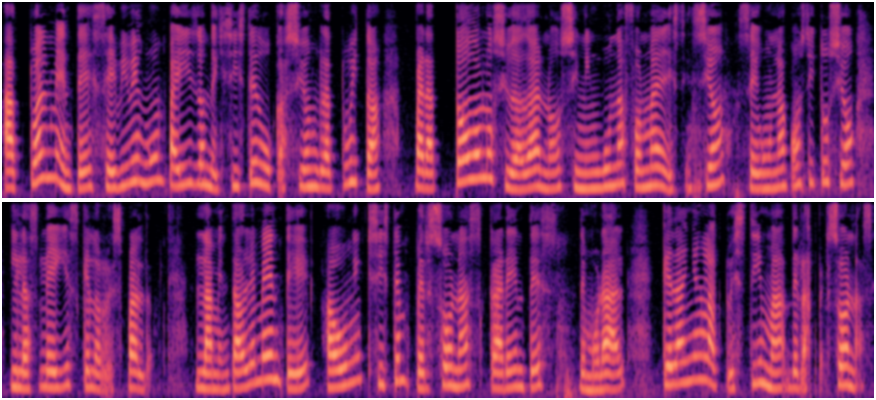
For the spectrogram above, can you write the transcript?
Actualmente se vive en un país donde existe educación gratuita para todos los ciudadanos sin ninguna forma de distinción según la Constitución y las leyes que lo respaldan. Lamentablemente, aún existen personas carentes de moral que dañan la autoestima de las personas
